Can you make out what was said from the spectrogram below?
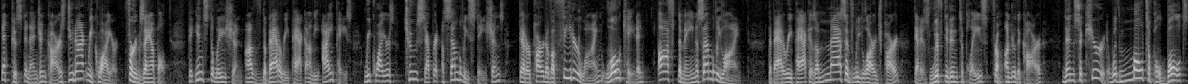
that piston engine cars do not require. For example, the installation of the battery pack on the I-Pace requires two separate assembly stations that are part of a feeder line located off the main assembly line. The battery pack is a massively large part that is lifted into place from under the car, then secured with multiple bolts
